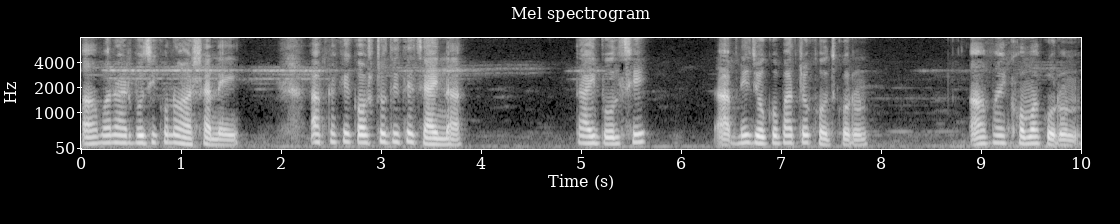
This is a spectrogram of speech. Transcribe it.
আমার আর বুঝি কোনো আশা নেই। আপনাকে কষ্ট দিতে চাই না। তাই বলছি, আপনি যোগ্যপাত্র খোঁজ করুন। আমায় ক্ষমা করুন।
